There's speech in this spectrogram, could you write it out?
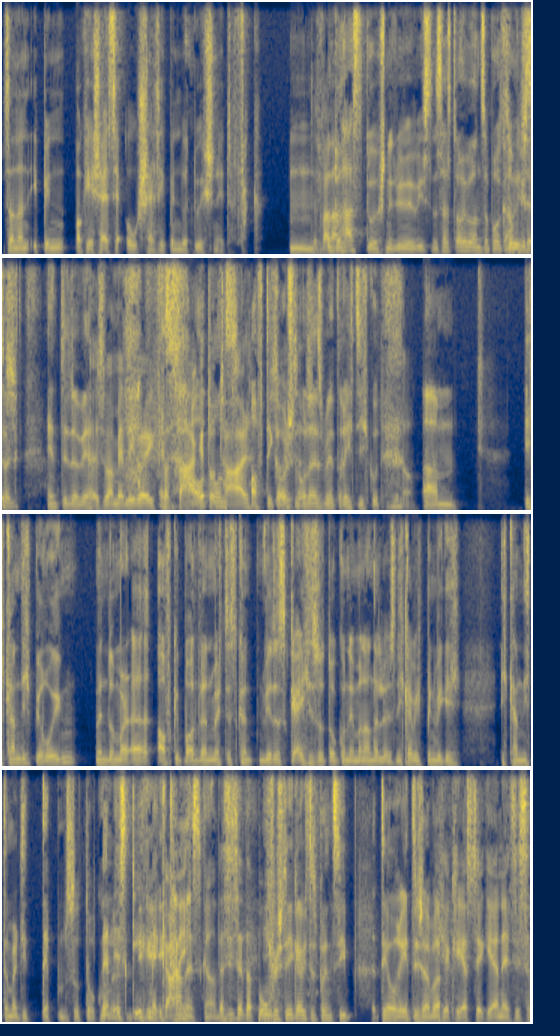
sondern ich bin, okay, scheiße, oh scheiße, ich bin nur Durchschnitt. Fuck. War Und du hast Durchschnitt, wie wir wissen. Das hast du auch über unser Programm So ist es. gesagt. Entweder wer es war mir lieber, ich versage total. auf die So Goschen es. oder es wird richtig gut. Genau. Ähm, ich kann dich beruhigen, wenn du mal äh, aufgebaut werden möchtest, könnten wir das gleiche Sudoku nebeneinander lösen. Ich glaube, ich bin wirklich, ich kann nicht einmal die Deppen Sudoku Nein, lösen. es geht ich, mir ich gar kann nicht. es gar nicht. Das ist ja der Punkt. Ich verstehe, glaube ich, das Prinzip theoretisch, aber Ich erkläre es dir gerne, es ist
